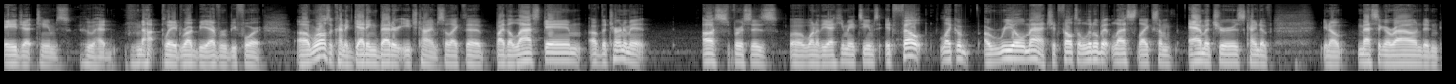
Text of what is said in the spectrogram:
AJET teams who had not played rugby ever before, um, we're also kind of getting better each time. So like the by the last game of the tournament, us versus uh, one of the Ehime teams, it felt like a, a real match. It felt a little bit less like some amateurs kind of, you know, messing around and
